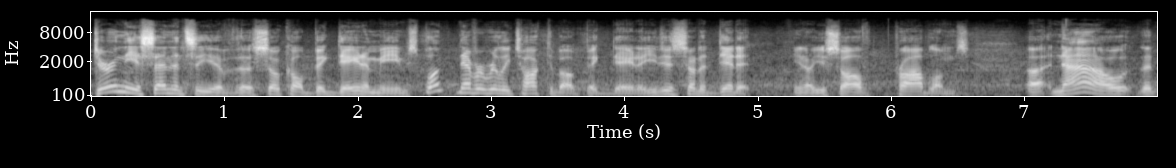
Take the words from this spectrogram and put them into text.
during the ascendancy of the so-called big data meme, Splunk never really talked about big data. You just sort of did it. You know, you solved problems. Uh, now that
